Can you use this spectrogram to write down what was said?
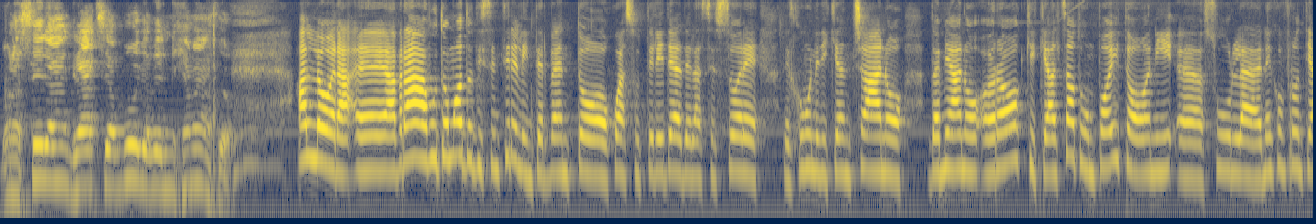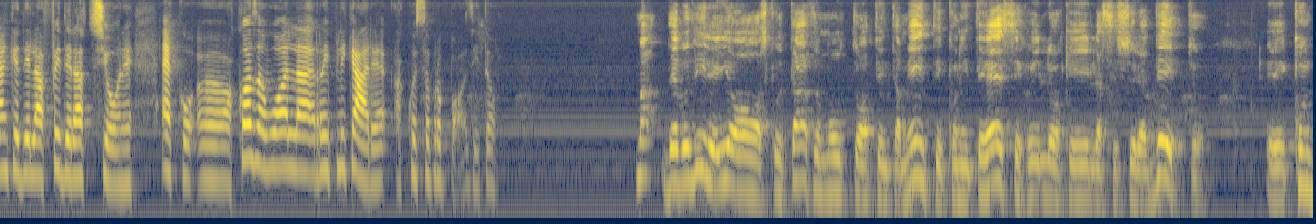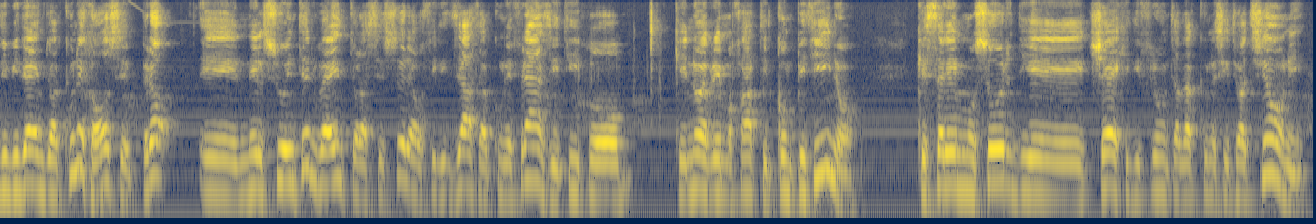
Buonasera, grazie a voi di avermi chiamato. Allora, eh, avrà avuto modo di sentire l'intervento qua su Telidea dell'assessore del comune di Chianciano, Damiano Rocchi, che ha alzato un po' i toni eh, sul, nei confronti anche della federazione. Ecco, eh, cosa vuol replicare a questo proposito? Ma devo dire, io ho ascoltato molto attentamente e con interesse quello che l'assessore ha detto, eh, condividendo alcune cose, però eh, nel suo intervento l'assessore ha utilizzato alcune frasi tipo che noi avremmo fatto il compitino, che saremmo sordi e ciechi di fronte ad alcune situazioni,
